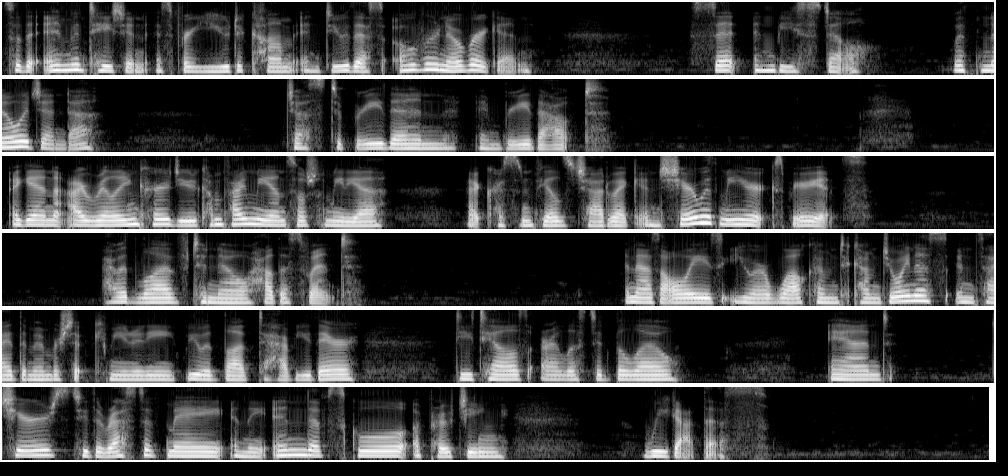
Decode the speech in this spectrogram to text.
So the invitation is for you to come and do this over and over again. Sit and be still with no agenda, just to breathe in and breathe out. Again, I really encourage you to come find me on social media at Kristen Fields Chadwick and share with me your experience. I would love to know how this went. And as always, you are welcome to come join us inside the membership community. We would love to have you there. Details are listed below. And cheers to the rest of May and the end of school approaching. We got this.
